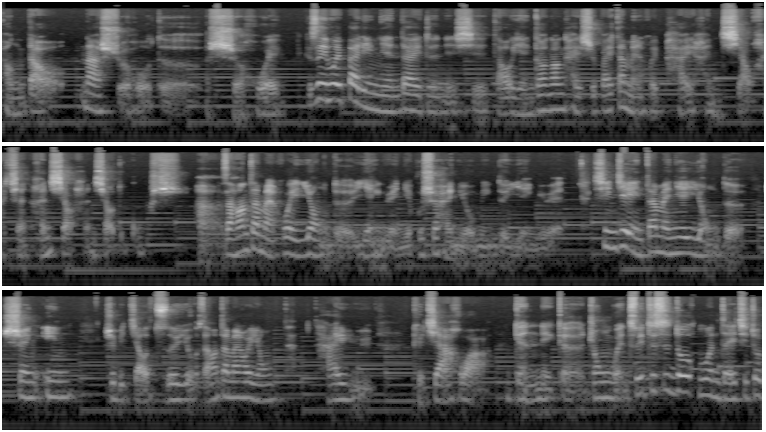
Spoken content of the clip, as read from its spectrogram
碰到那时候的社会。可是因为八零年代的那些导演刚刚开始拍，他们会拍很小、很很小、很小的故事啊，然后他们会用的演员也不是很有名的演员。新电影他们也用的声音是比较自由，然后他们会用台台语。客家话跟那个中文，所以就是都混在一起，就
